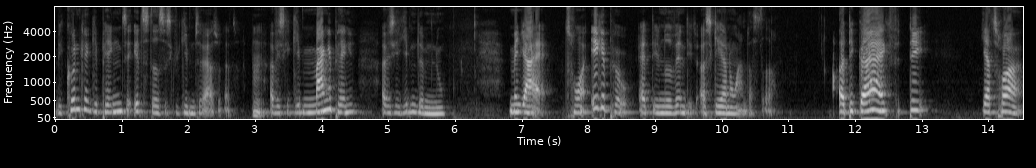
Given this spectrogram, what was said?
vi kun kan give penge til et sted, så skal vi give dem til erhvervsuddannelserne. Mm. Og vi skal give dem mange penge, og vi skal give dem dem nu. Men jeg tror ikke på, at det er nødvendigt at skære nogle andre steder. Og det gør jeg ikke, fordi jeg tror,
